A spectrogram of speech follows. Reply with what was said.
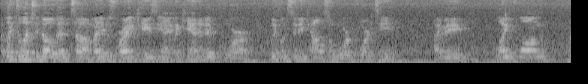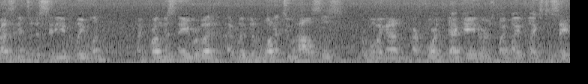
I'd like to let you know that uh, my name is Brian Kazy. I am a candidate for Cleveland City Council Ward 14. I'm a lifelong resident of the city of Cleveland. I'm from this neighborhood. I've lived in one or two houses for going on our fourth decade, or as my wife likes to say,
